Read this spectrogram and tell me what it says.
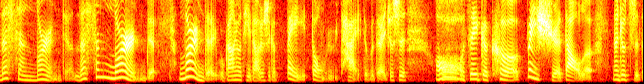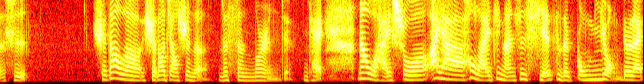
lesson learned，lesson learned，learned，我刚刚又提到就是个被动语态，对不对？就是哦，这个课被学到了，那就指的是学到了，学到教训了。Lesson learned，OK。那我还说，哎呀，后来竟然是鞋子的功用，对不对？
